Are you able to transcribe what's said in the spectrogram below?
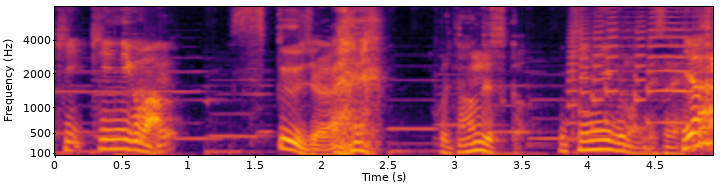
き、筋肉マン。スプーじゃない？これ何ですか？筋肉マンですね。やった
